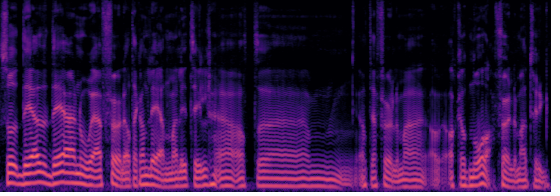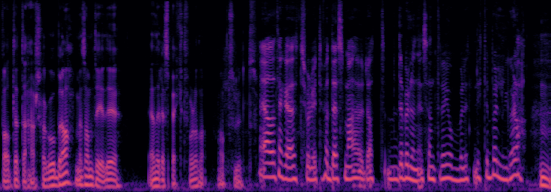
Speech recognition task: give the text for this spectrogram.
Så det, det er noe jeg føler at jeg kan lene meg litt til. eh, At, eh, at jeg føler meg, akkurat nå, da, føler meg trygg på at dette her skal gå bra, men samtidig en respekt for det, da. Absolutt. Ja, det tenker jeg utrolig viktig, for det som er at det belønningssenteret jobber litt, litt i bølger. da. Mm.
